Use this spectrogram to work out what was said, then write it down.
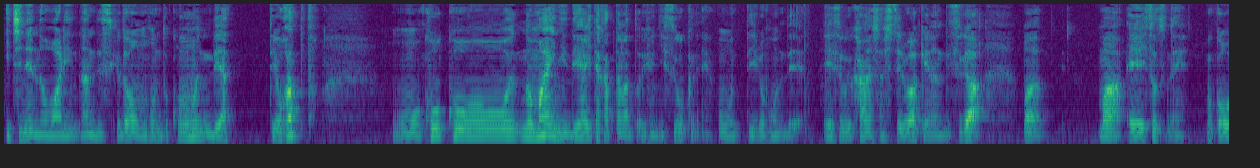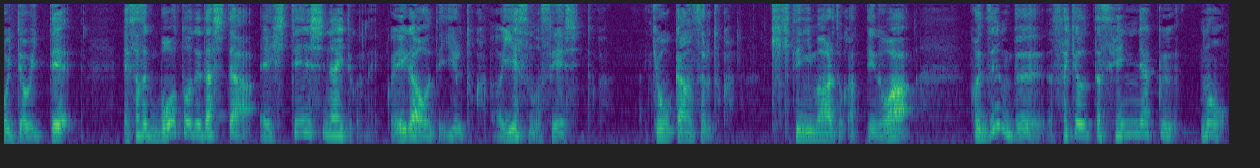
1年の終わりなんですけど、もう本当この本に出会ってよかったと。もう高校の前に出会いたかったなというふうにすごくね、思っている本で、えー、すごい感謝してるわけなんですが、まあ、まあ、えー、一つね、ここ置いておいて、え早速冒頭で出した、え否定しないとかね、笑顔で言うとか、イエスの精神とか、共感するとか、聞き手に回るとかっていうのは、これ全部、先ほど言った戦略の、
